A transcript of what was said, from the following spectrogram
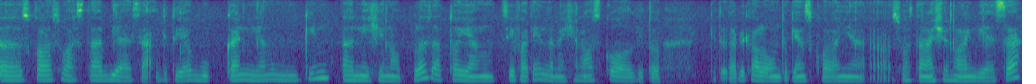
uh, sekolah swasta biasa gitu ya, bukan yang mungkin uh, national plus atau yang sifatnya international school gitu gitu. Tapi kalau untuk yang sekolahnya uh, swasta nasional yang biasa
